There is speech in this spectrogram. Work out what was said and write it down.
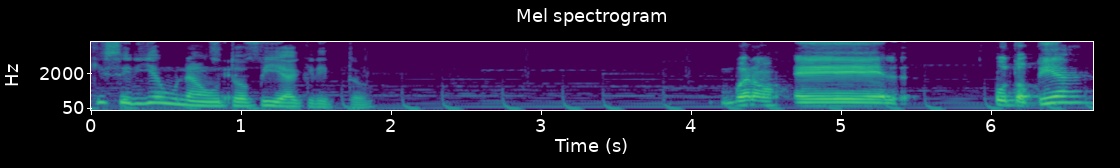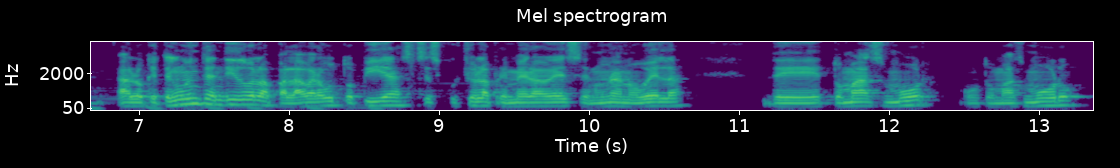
¿Qué sería una utopía cripto? Bueno, utopía, a lo que tengo entendido, la palabra utopía se escuchó la primera vez en una novela de Tomás More o Tomás Moro,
